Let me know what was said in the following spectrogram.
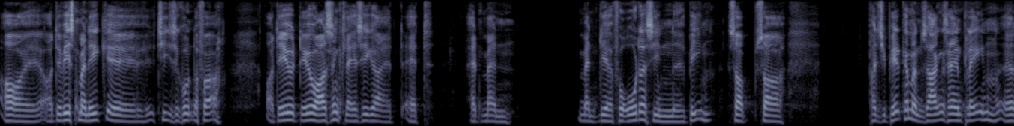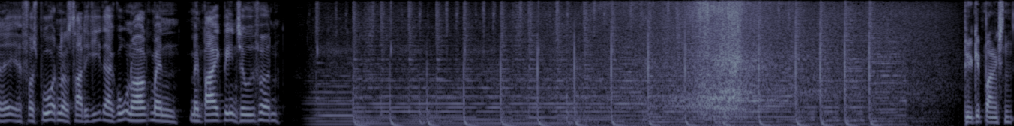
Og, øh, og det vidste man ikke øh, 10 sekunder før. Og det er jo, det er jo også en klassiker, at, at, at man, man bliver forrådt af sine øh, ben. Så, så principielt kan man sagtens have en plan øh, for spurten og en strategi, der er god nok, men, men bare ikke ben til at udføre den. Byggebranchen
